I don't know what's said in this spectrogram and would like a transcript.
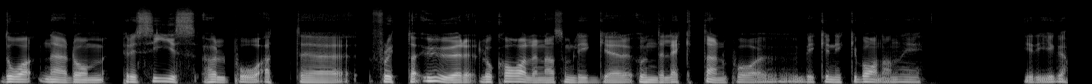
Då när de precis höll på att eh, flytta ur lokalerna som ligger under läktaren på eh, Bikinikibanan i, i Riga.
